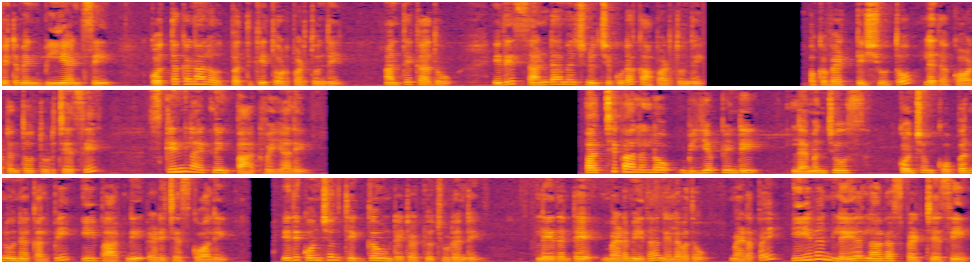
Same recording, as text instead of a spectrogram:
విటమిన్ బి అండ్ సి కొత్త కణాల ఉత్పత్తికి తోడ్పడుతుంది. అంతేకాదు ఇది సన్ డ్యామేజ్ నుంచి కూడా కాపాడుతుంది. ఒక వెట్ టిష్యూతో లేదా కాటన్తో తుడిచేసి స్కిన్ లైట్నింగ్ ప్యాక్ వేయాలి. పచ్చి పాలల్లో బియ్యపిండి లెమన్ జ్యూస్ కొంచెం కొబ్బరి నూనె కలిపి ఈ ప్యాక్ని రెడీ చేసుకోవాలి. ఇది కొంచెం థిక్గా ఉండేటట్లు చూడండి. లేదంటే మెడ మీద నిలవదు. మెడపై ఈవెన్ లేయర్ లాగా స్ప్రెడ్ చేసి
